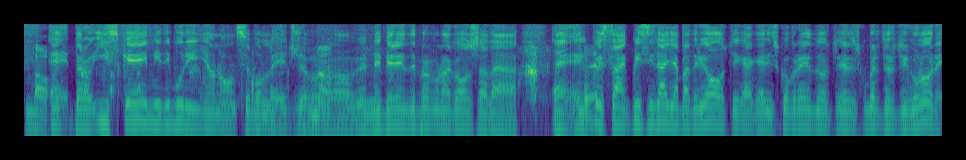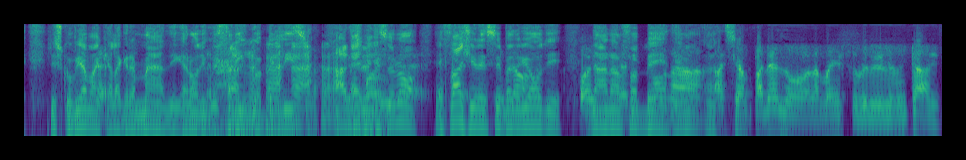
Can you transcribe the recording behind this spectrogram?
no. Eh, però gli schemi di Murigno non si può leggere no. mi prende proprio una cosa da eh, in questa Italia patriottica che riscoprendo riscoperto il tricolore riscopriamo anche la grammatica no, di questa lingua bellissima eh, perché sennò è facile essere patrioti da analfabeti no? a Campanello la maestra delle elementari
